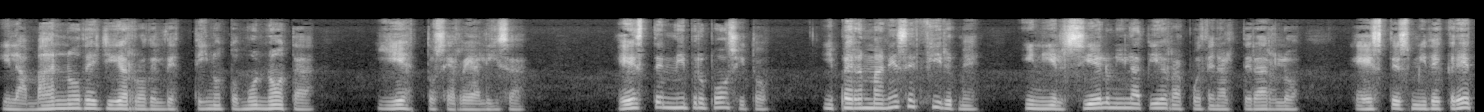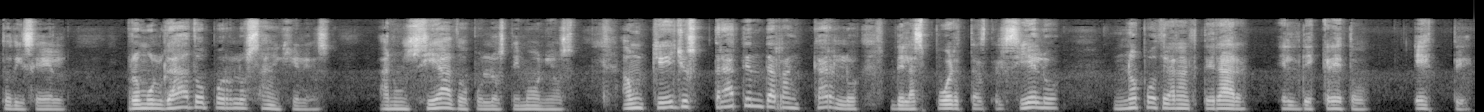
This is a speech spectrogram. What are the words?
y la mano de hierro del destino tomó nota, y esto se realiza. Este es mi propósito, y permanece firme, y ni el cielo ni la tierra pueden alterarlo. Este es mi decreto, dice él, promulgado por los ángeles anunciado por los demonios, aunque ellos traten de arrancarlo de las puertas del cielo, no podrán alterar el decreto, éste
